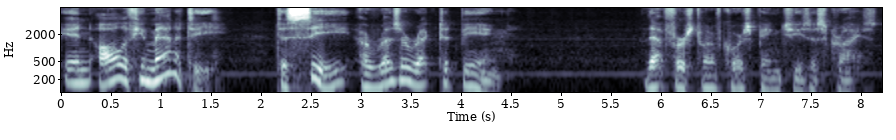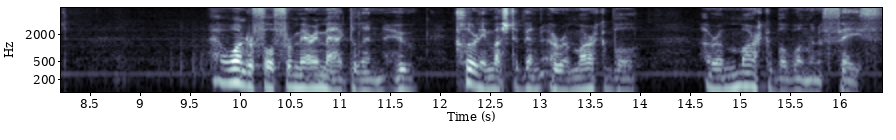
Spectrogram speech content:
in all of humanity to see a resurrected being. That first one, of course, being Jesus Christ. How wonderful for Mary Magdalene, who clearly must have been a remarkable, a remarkable woman of faith.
